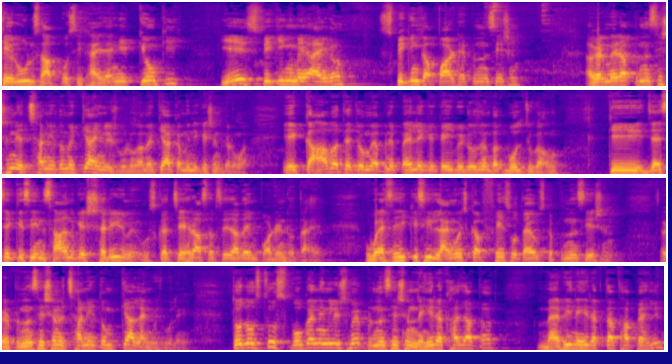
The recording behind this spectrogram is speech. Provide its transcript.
के रूल्स आपको सिखाए जाएँगे, क्योंकि ये स्पीकिंग में आएगा। स्पीकिंग का पार्ट है प्रोनाउंसिएशन अगर मेरा प्रोनाउंसिएशन ही अच्छा नहीं है तो मैं क्या इंग्लिश बोलूँगा? मैं क्या कम्युनिकेशन करूँगा? एक कहावत है जो मैं अपने पहले के कई वीडियोज़ में बोल चुका हूँ, कि जैसे किसी इंसान के शरीर में उसका चेहरा सबसे ज़्यादा इंपॉर्टेंट होता है, वैसे ही किसी लैंग्वेज का फेस होता है उसका प्रोनाउंसिएशन अगर प्रोनाउंसिएशन अच्छा नहीं है तो हम क्या लैंग्वेज बोलेंगे? तो दोस्तों स्पोकन इंग्लिश में प्रोनाउंसिएशन नहीं रखा जाता। मैं भी नहीं रखता था पहले।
